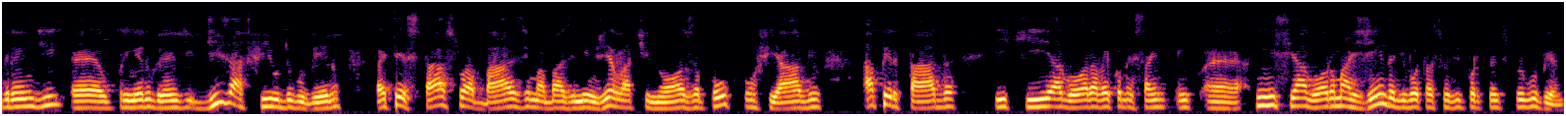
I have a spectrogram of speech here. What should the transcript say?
grande, é, o primeiro grande desafio do governo vai testar a sua base, uma base meio gelatinosa, pouco confiável, apertada e que agora vai começar a é, iniciar agora uma agenda de votações importantes para o governo.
